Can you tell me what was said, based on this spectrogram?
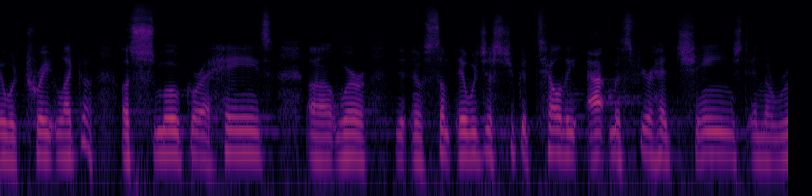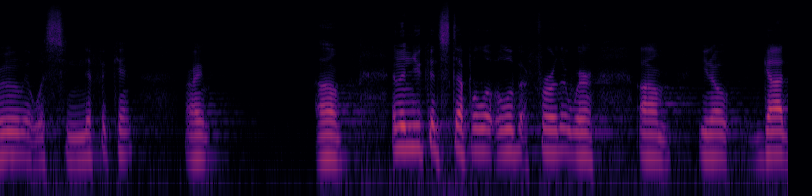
it would create like a, a smoke or a haze uh, where you know, some, it was just, you could tell the atmosphere had changed in the room. It was significant, right? Um, and then you can step a little, bit further where, um, you know, God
